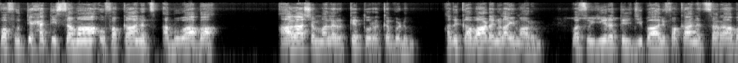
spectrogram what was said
വഫുത്തിഹത്തി സമാ ഉഫക്കാനത്ത് അബുവാബ. ആകാശം മലർക്കെ തുറക്കപ്പെടും അത് കവാടങ്ങളായി മാറും. വസുയീറത്തിൽ ജിബാലു ഫക്കാനത്ത് സറാബ.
